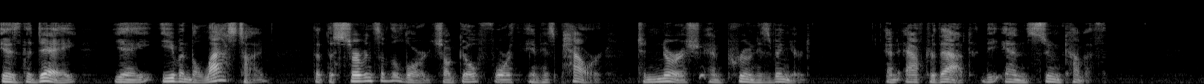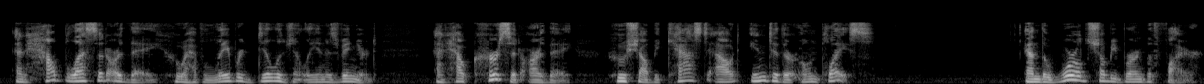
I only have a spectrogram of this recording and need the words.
is the day, yea, even the last time, that the servants of the Lord shall go forth in his power to nourish and prune his vineyard. And after that the end soon cometh. And how blessed are they who have labored diligently in his vineyard, and how cursed are they who shall be cast out into their own place. And the world shall be burned with fire.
